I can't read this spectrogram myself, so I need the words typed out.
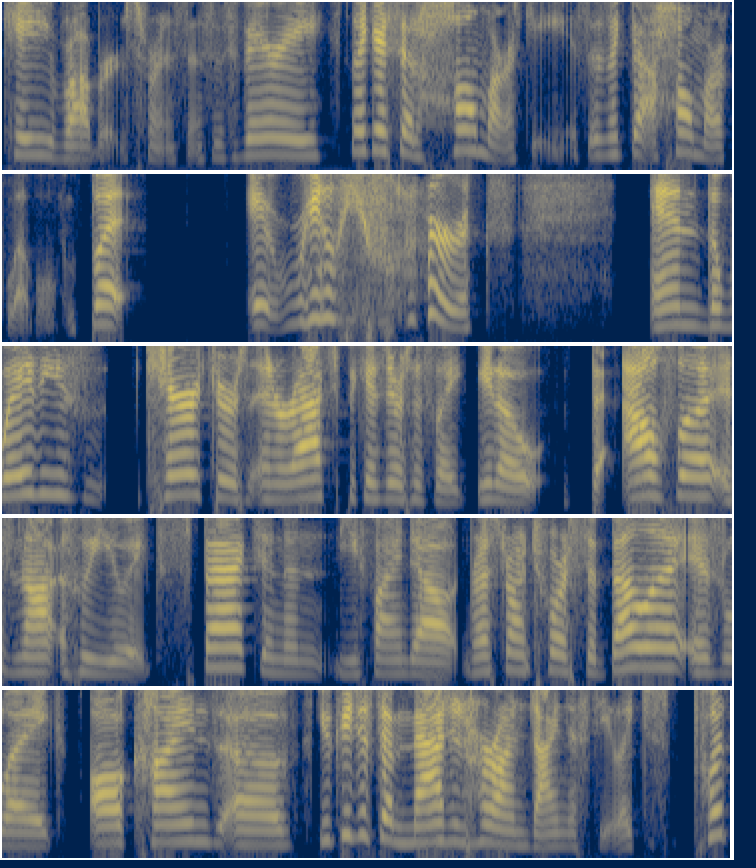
Katee Roberts, for instance. It's very, like I said, hallmarky. It's, it's like that hallmark level, but it really works. And the way these characters interact because there's this like you know the alpha is not who you expect and then you find out restaurateur Sabella is like all kinds of you could just imagine her on dynasty. Like just put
